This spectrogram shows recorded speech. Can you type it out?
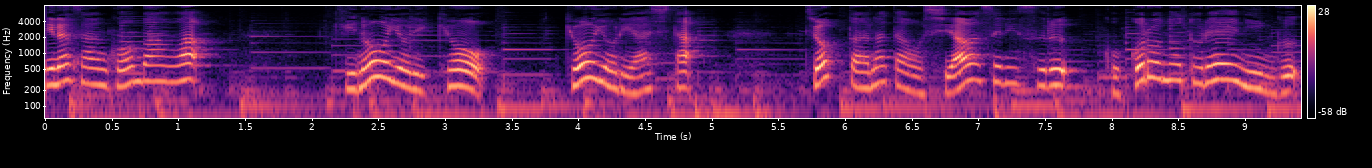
皆さんこんばんは。昨日より今日今日より明日ちょっとあなたを幸せにする心のトレーニング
